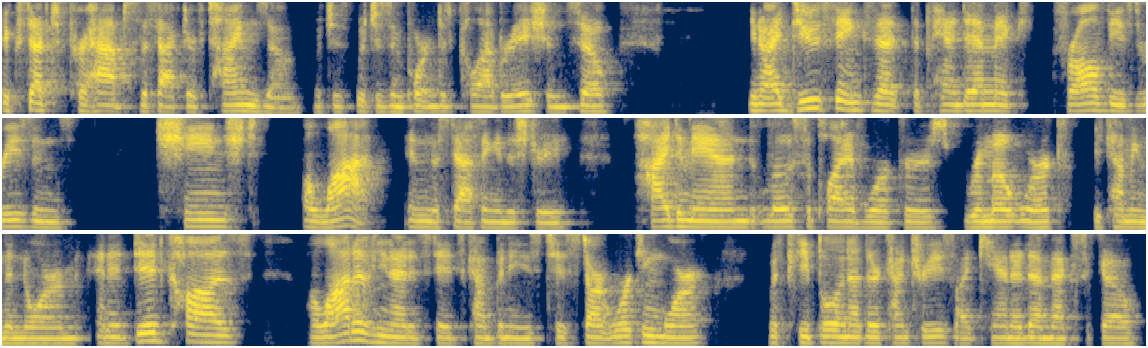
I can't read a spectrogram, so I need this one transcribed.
except perhaps the factor of time zone, which is which is important to collaboration. So, you know, I do think that the pandemic, for all of these reasons, changed a lot in the staffing industry. High demand, low supply of workers, remote work becoming the norm, and it did cause a lot of United States companies to start working more with people in other countries like Canada, Mexico,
